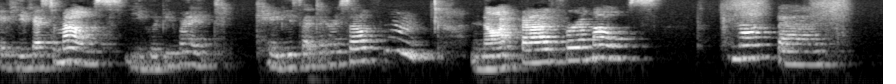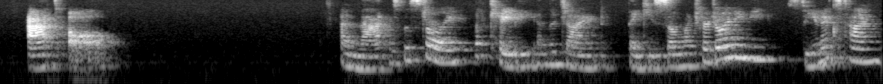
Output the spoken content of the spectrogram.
If you guessed a mouse, you would be right. Katie said to herself, hmm, not bad for a mouse. Not bad at all. And that is the story of Katie and the Giant. Thank you so much for joining me. See you next time.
